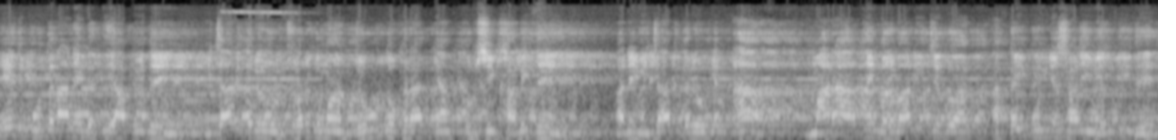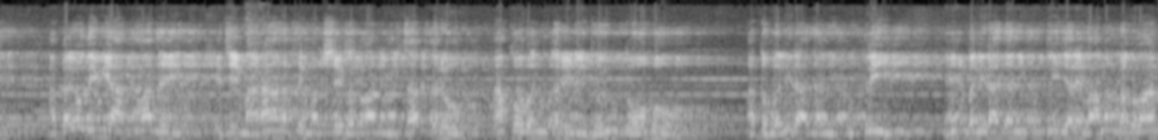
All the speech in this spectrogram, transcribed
એ જ પૂતનાને ગતિ આપી દે. વિચાર કર્યો, સ્વર્ગમાં જવું તો ખરા ક્યાંક ખુરશી ખાલી છે અને વિચાર કર્યો કે આ મારા હાથે મરવાની છે તો આ કઈ પુણ્યશાળી વ્યક્તિ છે? આ કયો દેવી આત્મા છે કે જે મારા હાથે મરશે? ભગવાને વિચાર કર્યો, આંખો બંધ કરીને જોયું તો ઓહો. આ તો બલિરાજાની પુત્રી. હે, બલિરાજાની પુત્રી, જ્યારે વામન ભગવાન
